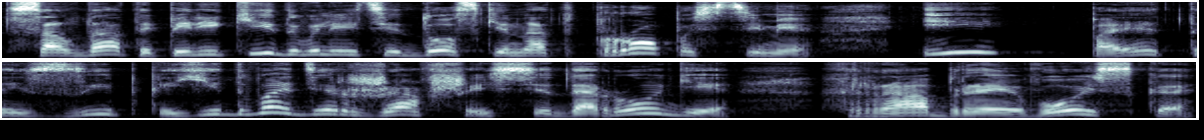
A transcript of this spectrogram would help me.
солдаты перекидывали эти доски над пропастями, и по этой зыбкой, едва державшейся дороге, храброе войско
